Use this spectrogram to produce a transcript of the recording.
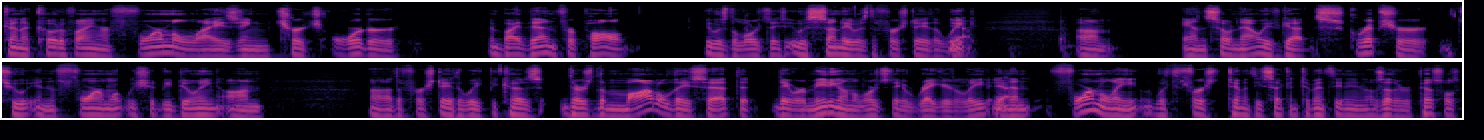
kind of codifying or formalizing church order. And by then, for Paul, it was the Lord's Day. It was Sunday. It was the first day of the week. Um, and so now we've got Scripture to inform what we should be doing on uh, the first day of the week because there's the model they set that they were meeting on the Lord's Day regularly, Yeah. and then formally with First Timothy, Second Timothy, and those other epistles,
